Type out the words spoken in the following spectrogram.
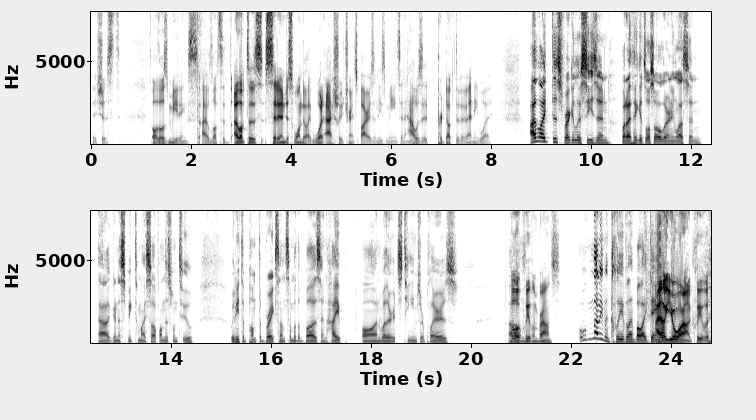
It's just all those meetings. I love to. I love to sit in and just wonder like what actually transpires in these meetings and how is it productive in any way. I like this regular season, but I think it's also a learning lesson. Uh, gonna speak to myself on this one too. We need to pump the brakes on some of the buzz and hype on whether it's teams or players. Hello, Um, Cleveland Browns. Well, not even Cleveland, but like Daniel. I know you were on Cleveland.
